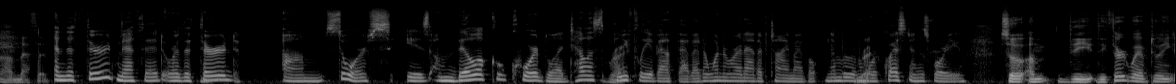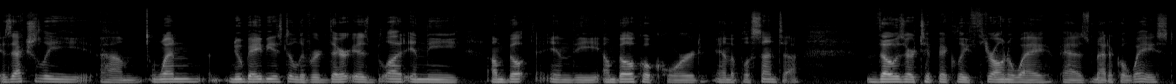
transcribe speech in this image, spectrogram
uh, method. And the third method, or the third um, source is umbilical cord blood. Tell us right. briefly about that. I don't want to run out of time. I have a number of right. more questions for you. So um, the the third way of doing it is actually um, when new baby is delivered, there is blood in the umbil- in the umbilical cord and the placenta. Those are typically thrown away as medical waste.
